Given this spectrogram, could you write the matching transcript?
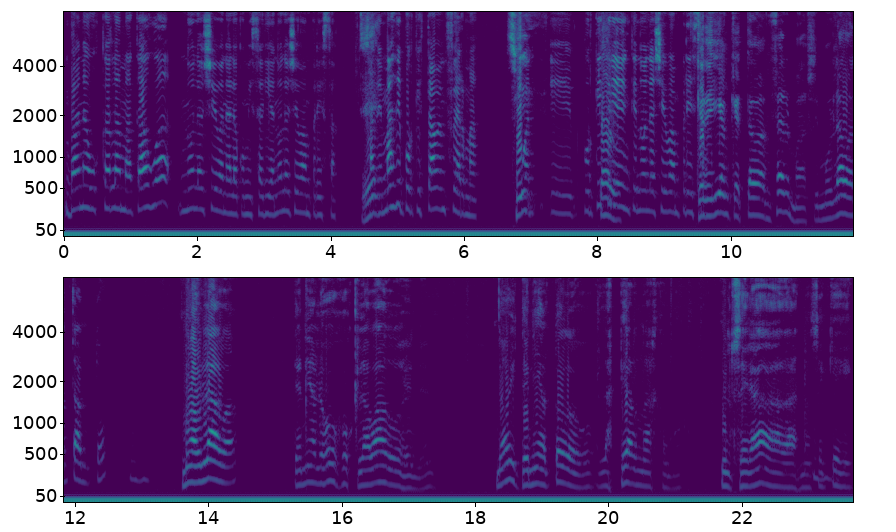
van a buscar la Macagua no la llevan a la comisaría, no la llevan presa? ¿Eh? Además de porque estaba enferma. Sí. Eh, ¿Por qué creen que no la llevan presa? Creían que estaba enferma, simulaba tanto no hablaba, tenía los ojos clavados en él, ¿no? Y tenía todo, las piernas como ulceradas, no sé qué.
